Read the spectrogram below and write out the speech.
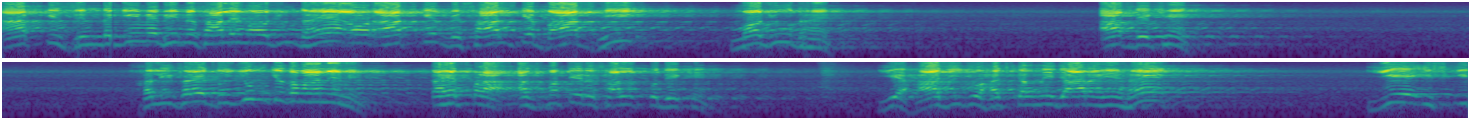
आपकी ज़िंदगी में भी मिसालें मौजूद हैं और आपके विशाल के बाद भी मौजूद हैं। आप देखें खलीफा दुयुम के जमाने में कहत पड़ा, अजमत रसालत को देखें। ये हाजी जो हज करने जा रहे हैं, ये इसकी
